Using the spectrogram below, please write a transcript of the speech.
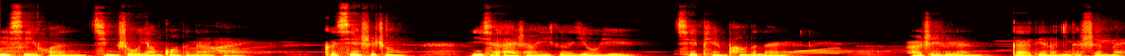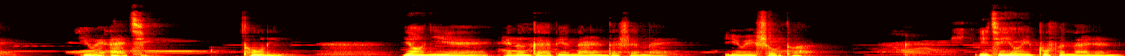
你喜欢清瘦阳光的男孩，可现实中你却爱上一个忧郁且偏胖的男人，而这个人改变了你的审美，因为爱情。同理，妖孽也能改变男人的审美，因为手段。已经有一部分男人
